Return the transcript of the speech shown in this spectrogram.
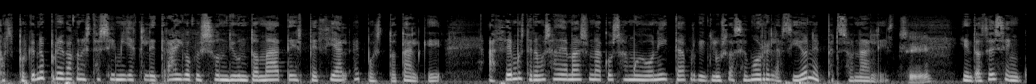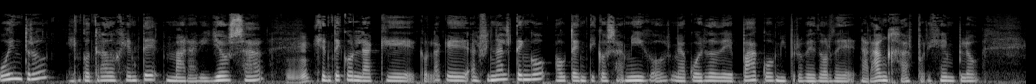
pues ¿por qué no prueba con estas semillas que le traigo que son de un tomate especial? pues total, que hacemos, tenemos además una cosa muy bonita porque incluso hacemos relaciones personales. Sí. Y entonces encuentro, he encontrado gente maravillosa, gente con la que, con la que al final tengo auténticos amigos. Me acuerdo de Paco, mi proveedor de naranjas, por ejemplo,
